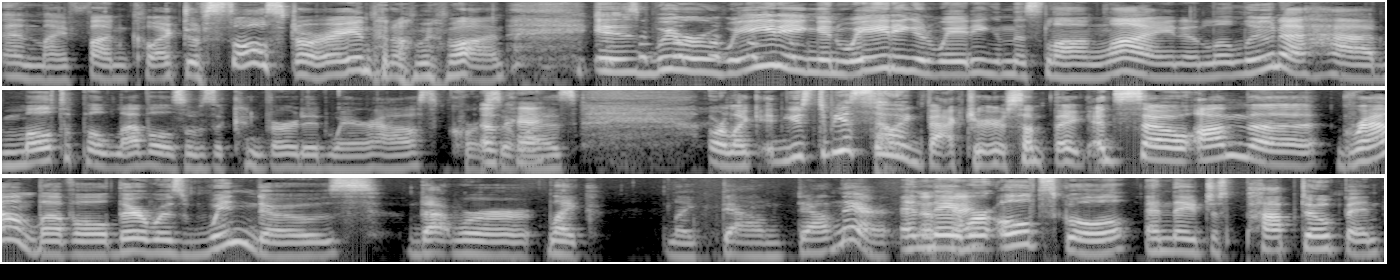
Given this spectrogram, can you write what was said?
and my fun collective soul story, and then I'll move on, is we were waiting and waiting and waiting in this long line, and La Luna had multiple levels. It was a converted warehouse, of course Okay. it was. Or like it used to be a sewing factory or something. And so on the ground level, there was windows that were like like down down there. And they were old school and they just popped open.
